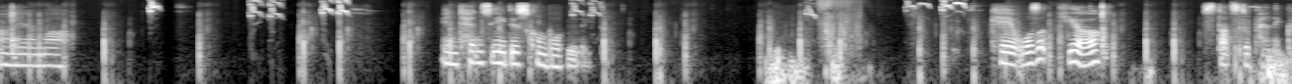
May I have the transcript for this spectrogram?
I am uh, intensely discombobulated. Okay, it wasn't here. Starts to panic.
